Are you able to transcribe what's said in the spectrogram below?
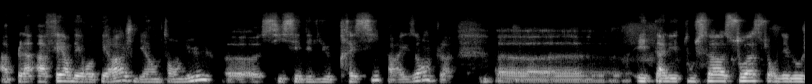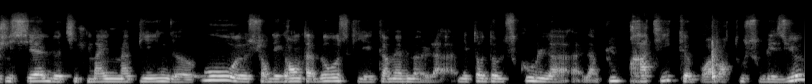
à, faire des repérages, bien entendu, euh, si c'est des lieux précis, par exemple, euh, étaler tout ça soit sur des logiciels de type mind mapping euh, ou sur des grands tableaux, ce qui est quand même la méthode old school la plus pratique pour avoir tout sous les yeux.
